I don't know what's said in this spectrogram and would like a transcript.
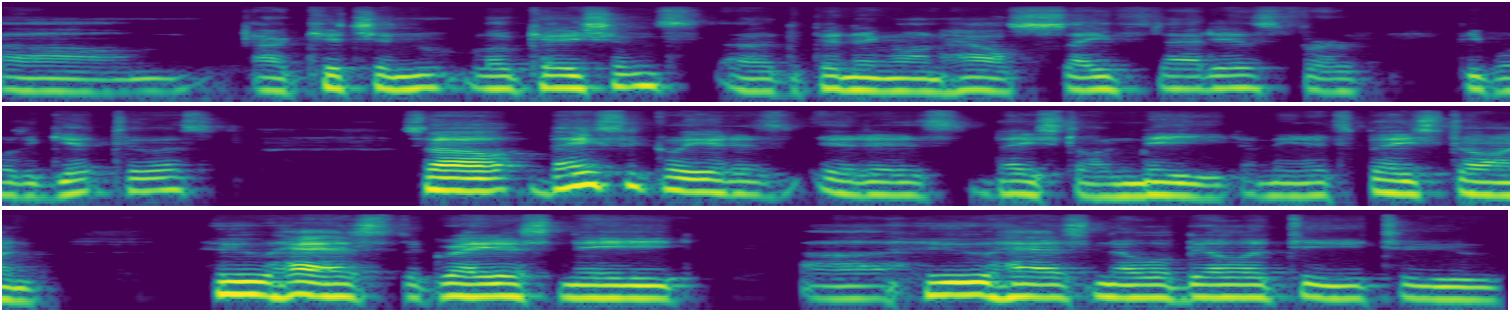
um, our kitchen locations, uh, depending on how safe that is for people to get to us. So basically, it is it is based on need. I mean, it's based on who has the greatest need, uh, who has no ability to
